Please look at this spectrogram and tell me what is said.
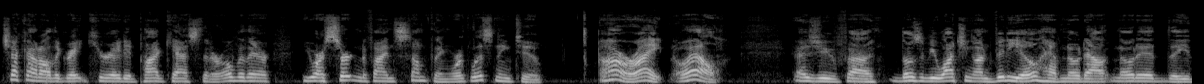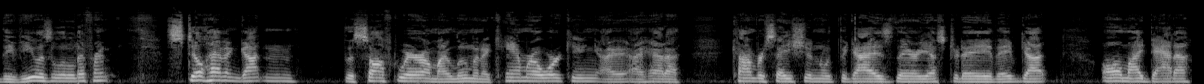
Check out all the great curated podcasts that are over there. You are certain to find something worth listening to. All right. Well, as you've, uh, those of you watching on video have no doubt noted, the, the view is a little different. Still haven't gotten the software on my Lumina camera working. I, I had a conversation with the guys there yesterday. They've got all my data.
